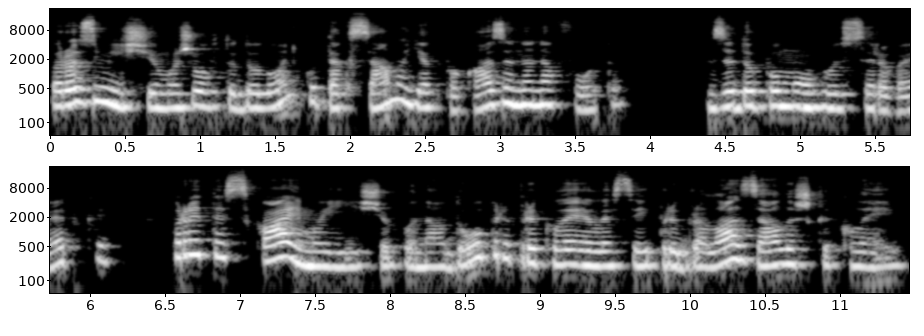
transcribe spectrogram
Розміщуємо жовту долоньку так само, як показано на фото. За допомогою серветки притискаємо її, щоб вона добре приклеїлася і прибрала залишки клею.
